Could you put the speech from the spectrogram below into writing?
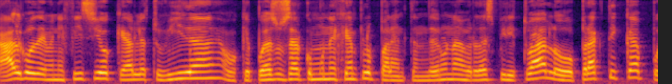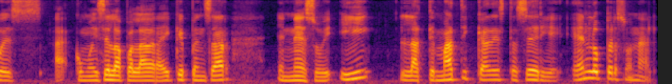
algo de beneficio que hable a tu vida o que puedas usar como un ejemplo para entender una verdad espiritual o práctica, pues ah, como dice la palabra, hay que pensar en eso. Y la temática de esta serie, en lo personal,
